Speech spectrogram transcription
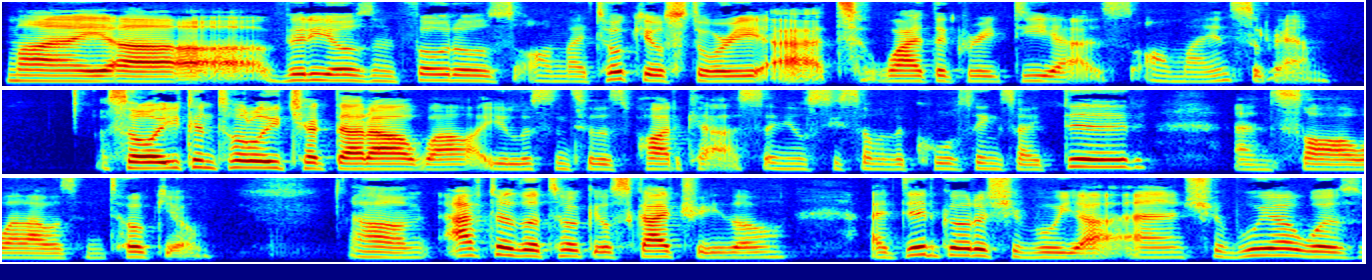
my uh, videos and photos on my Tokyo story at Y the Great Diaz on my Instagram. So you can totally check that out while you listen to this podcast, and you'll see some of the cool things I did and saw while I was in Tokyo. Um, after the Tokyo Skytree, though, I did go to Shibuya, and Shibuya was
